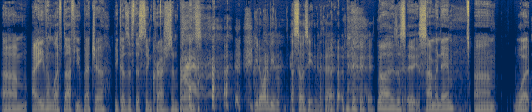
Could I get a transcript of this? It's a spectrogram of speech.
Um, I even left off you betcha because if this thing crashes and burns, you don't want to be associated with that. no, it's just uh, sign my name. Um, what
